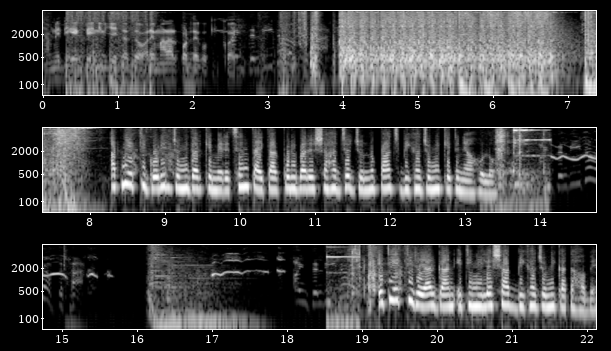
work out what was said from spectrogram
সামনে দিকে একটা এনিমি যাইতাছে আরে মারার পর দেখো কি কয়। আপনি একটি গরিব জমিদারকে মেরেছেন তাই তার পরিবারের সাহায্যের জন্য পাঁচ বিঘা জমি কেটে নেওয়া হলো. এটি একটি রেয়ার গান এটি নিলে সাত বিঘা জমি কাটা হবে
